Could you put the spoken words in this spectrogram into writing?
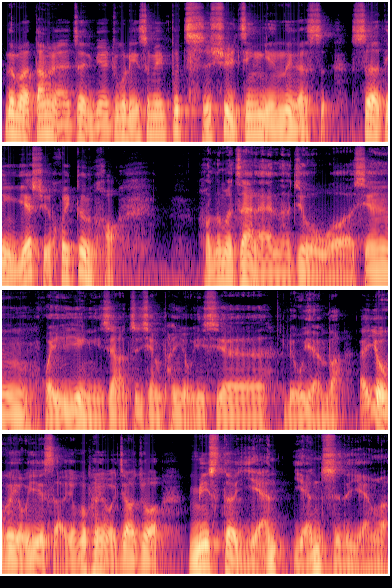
那么当然，这里面如果林世明不持续经营那个设设定，也许会更好。好，那么再来呢，就我先回应一下之前朋友一些留言吧。哎，有个有意思啊，有个朋友叫做 Mr. 颜，颜值的颜啊。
